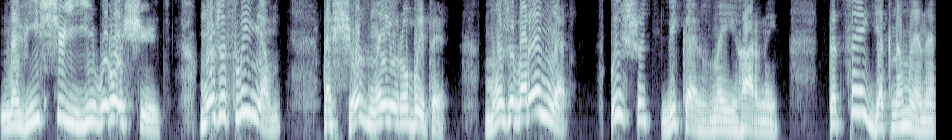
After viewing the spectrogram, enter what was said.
навіщо її вирощують. Може, свиням? Та що з нею робити? Може, варення? Пишуть, лікар з неї гарний. Та це, як на мене,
